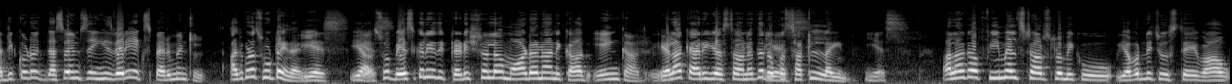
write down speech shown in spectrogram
అది కూడా that's why I'm saying is very experimental అది కూడా సూట్ అయింది యా. సో బేసికలీ ఇది ట్రెడిషనల్ మోడర్న్ అని కాదు. ఏం కాదు. ఎలా క్యారీ చేస్తాం అనేది ఒక. సటిల్ లైన్ ఎస్ అలాగా ఫీమేల్ స్టార్స్లో మీకు ఎవరిని చూస్తే వావ్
